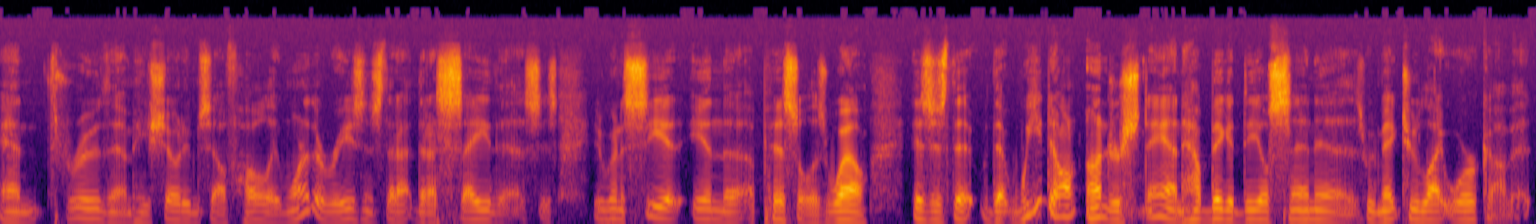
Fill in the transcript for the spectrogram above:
and through them he showed himself holy. One of the reasons that I, that I say this is you're going to see it in the epistle as well, is, is that, that we don't understand how big a deal sin is. We make too light work of it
